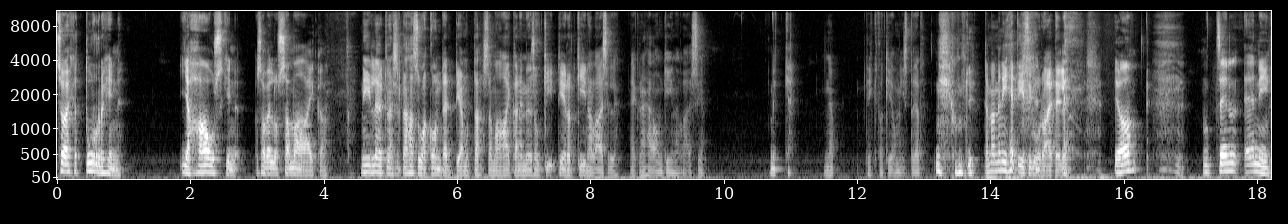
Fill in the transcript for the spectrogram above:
se on ehkä turhin ja hauskin sovellus samaan aikaan. Niin löytyy sieltä hasua kontenttia, mutta samaan aikaan ne myös on ki- tiedot kiinalaisille. Eikö nehän on kiinalaisia? Mikä? No, TikTokin omistajat. Niin onkin. Tämä meni heti sivuraiteille. Joo, mutta sen, eh, niin,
